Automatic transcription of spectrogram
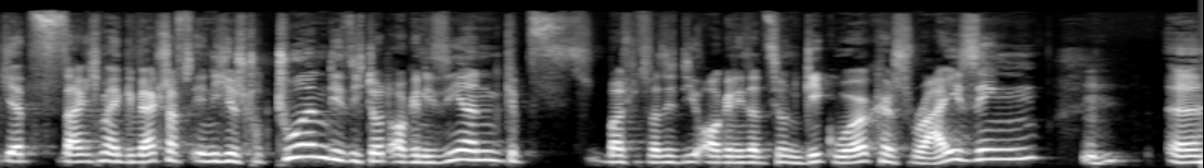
jetzt, sage ich mal, gewerkschaftsähnliche Strukturen, die sich dort organisieren. Gibt es beispielsweise die Organisation Gig Workers Rising, mhm. Äh,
